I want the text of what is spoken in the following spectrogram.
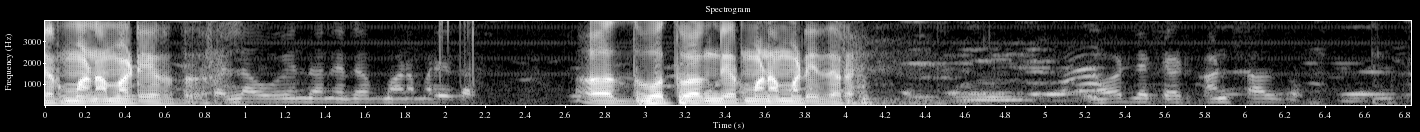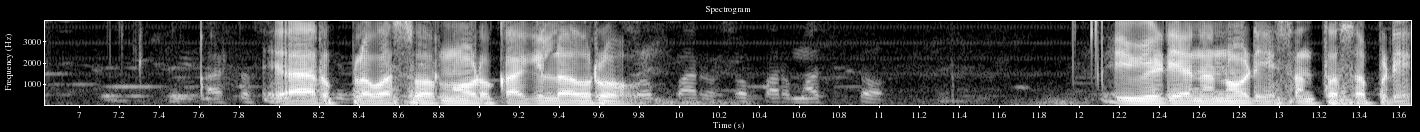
ನಿರ್ಮಾಣ ಮಾಡಿರೋದು. ಅದ್ಭುತವಾಗಿ ನಿರ್ಮಾಣ ಮಾಡಿದ್ದಾರೆ. ಯಾರು ಪ್ರವಾಸವ್ರು ನೋಡೋಕ್ಕಾಗಿಲ್ಲ ಅವರು. ಈ ವಿಡಿಯೋನ ನೋಡಿ ಸಂತೋಷ ಪಡಿ.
